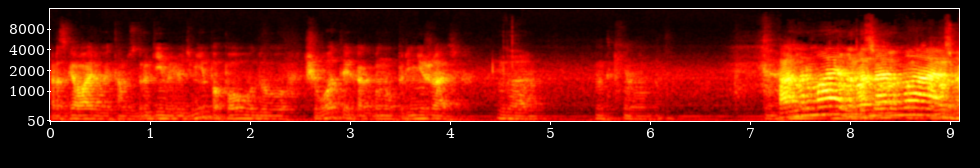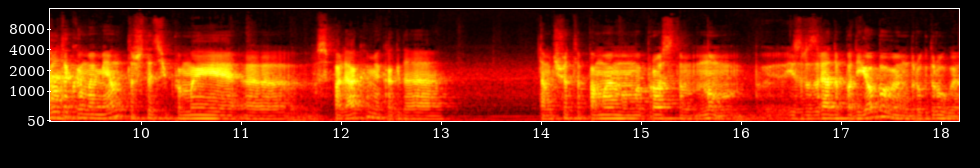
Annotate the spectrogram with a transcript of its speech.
разговаривать там с другими людьми по поводу чего-то и как бы, ну, принижать их. Да. Ну, такие, ну, а нормально, У нас- да нормально. У нас был такой момент, то, что типа мы э, с поляками, когда там что-то, по-моему, мы просто, ну, из разряда подъебываем друг друга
